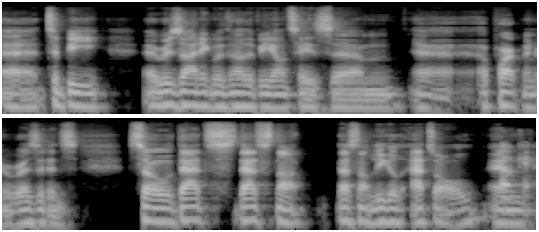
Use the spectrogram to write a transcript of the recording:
uh, to be uh, residing with another fiance's um, uh, apartment or residence. So that's that's not that's not legal at all, and Okay.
